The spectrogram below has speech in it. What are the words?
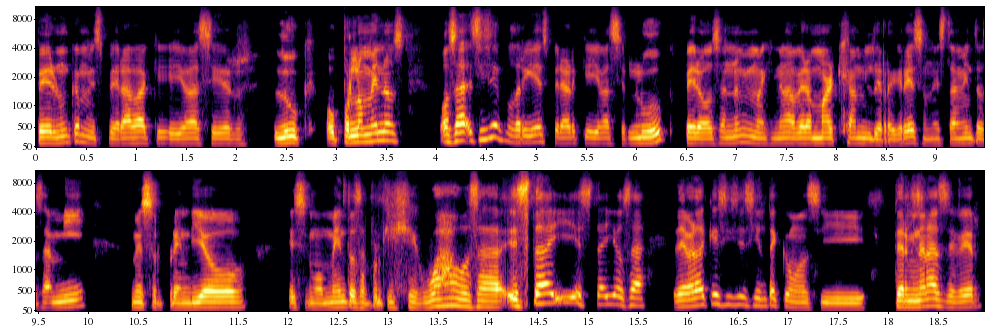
pero nunca me esperaba que iba a ser Luke, o por lo menos o sea, sí se podría esperar que iba a ser Luke, pero, o sea, no me imaginaba ver a Mark Hamill de regreso, honestamente. O sea, a mí me sorprendió ese momento, o sea, porque dije, wow, o sea, está ahí, está ahí, o sea, de verdad que sí se siente como si terminaras de ver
